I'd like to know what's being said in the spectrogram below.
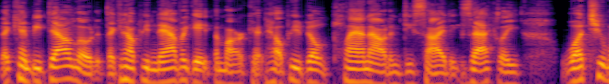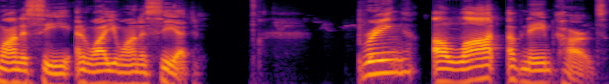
that can be downloaded that can help you navigate the market, help you build, plan out, and decide exactly what you want to see and why you want to see it. Bring a lot of name cards.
